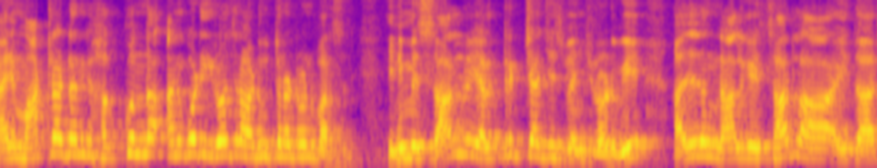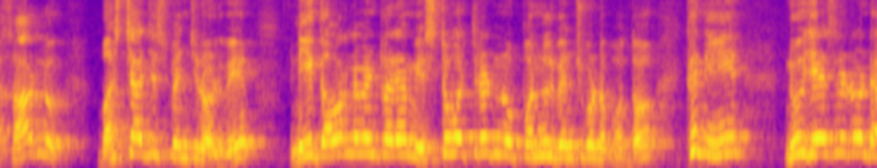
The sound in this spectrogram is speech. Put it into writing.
ఆయన మాట్లాడడానికి హక్కు ఉందా అని కూడా ఈ రోజున అడుగుతున్నటువంటి పరిస్థితి. ఎనిమిది సార్లు ఎలక్ట్రిక్ ఛార్జెస్ పెంచినోడివి అదేవిధంగా నాలుగైదు సార్లు ఐదు ఆరు సార్లు బస్ ఛార్జెస్ పెంచినోడివి. నీ గవర్నమెంట్లోనేమో ఇష్టం వచ్చినట్టు నువ్వు పన్నులు పెంచుకుంటూ పోతావు. కానీ నువ్వు చేసినటువంటి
